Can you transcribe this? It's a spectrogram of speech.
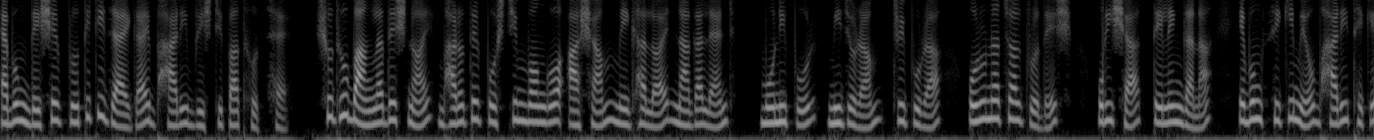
এবং দেশের প্রতিটি জায়গায় ভারী বৃষ্টিপাত হচ্ছে। শুধু বাংলাদেশ নয়, ভারতের পশ্চিমবঙ্গ, আসাম, মেঘালয়, নাগাল্যান্ড, মণিপুর, মিজোরাম, ত্রিপুরা, অরুণাচল প্রদেশ, ওড়িশা, তেলেঙ্গানা এবং সিকিমেও ভারী থেকে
